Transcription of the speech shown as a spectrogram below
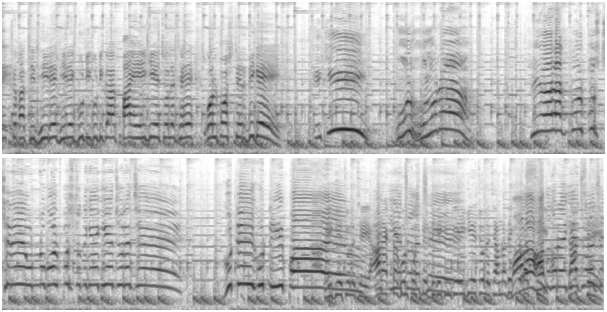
দেখতে পাচ্ছি ধীরে ধীরে গুটি গুটি কা- পায়ে এগিয়ে চলেছে গোলপোস্টের দিকে। এ কি? গোল হলো না? প্লেয়ার এক ছেড়ে অন্য গোল থেকে এগিয়ে চলেছে। গুটি গুটি পায়। এগিয়ে চলেছে আর একটা এগিয়ে গোলপোস্টের চলেছে। দিকে কিন্তু এগিয়ে চলেছে আমরা দেখতে পাচ্ছি। হাতে ধরে এগিয়ে চলেছে।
